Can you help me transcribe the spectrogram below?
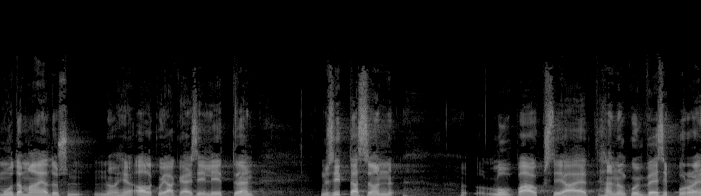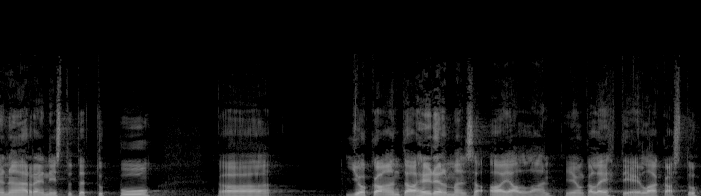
muutama ajatus noihin alkujakeisiin liittyen. No sitten tässä on lupauksia, että hän on kuin vesipurojen ääreen istutettu puu, joka antaa hedelmänsä ajallaan ja jonka lehti ei lakastu.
